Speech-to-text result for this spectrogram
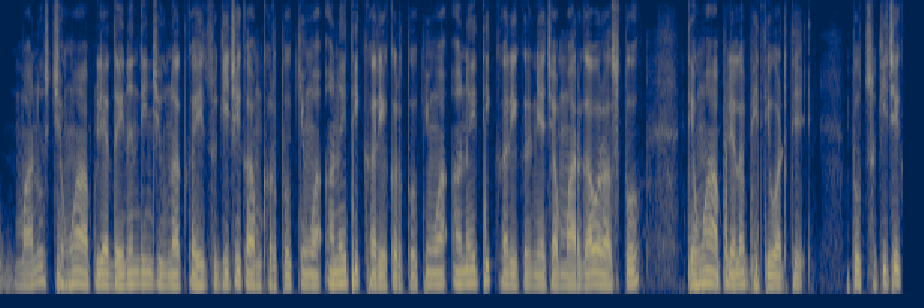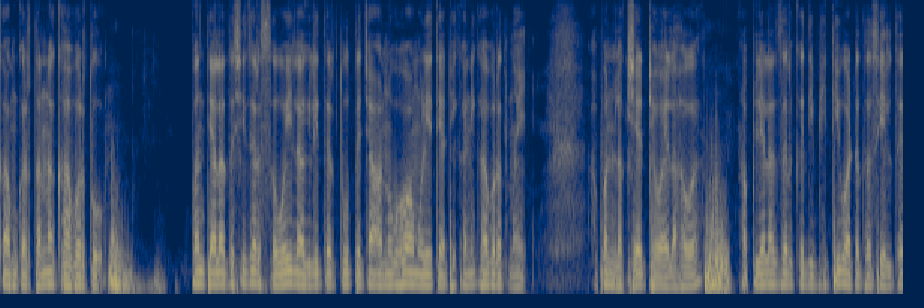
माणूस जेव्हा आपल्या दैनंदिन जीवनात काही चुकीचे काम करतो किंवा अनैतिक कार्य करतो किंवा अनैतिक कार्य करण्याच्या मार्गावर असतो तेव्हा आपल्याला भीती वाटते. तो चुकीचे काम करताना घाबरतो. पण त्याला तशी जर सवय लागली तर तो त्याच्या अनुभवामुळे त्या ठिकाणी घाबरत नाही. आपण लक्षात ठेवायला हवं आपल्याला जर कधी भीती वाटत असेल तर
